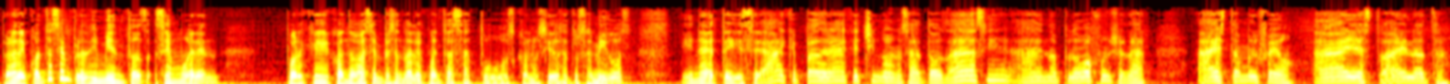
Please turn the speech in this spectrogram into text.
pero de cuántos emprendimientos se mueren porque cuando vas empezando le cuentas a tus conocidos, a tus amigos y nadie te dice, ay, qué padre, ay, qué chingón, o sea, todos, ah, sí, ay, no, pues no va a funcionar, ay, está muy feo, ay, esto, ay, el otro.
